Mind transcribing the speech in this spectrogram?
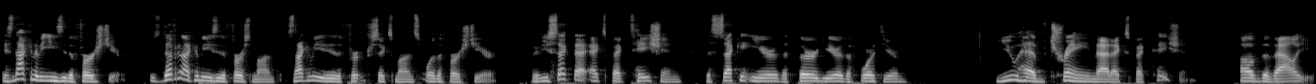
it's not going to be easy the first year. It's definitely not going to be easy the first month. It's not going to be easy the first six months or the first year. But if you set that expectation, the second year, the third year, the fourth year, you have trained that expectation of the value.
